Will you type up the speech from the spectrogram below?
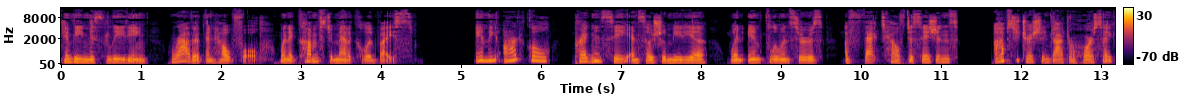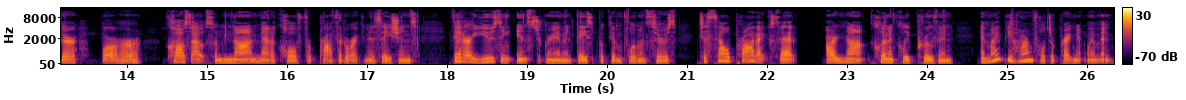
can be misleading rather than helpful when it comes to medical advice. In the article, Pregnancy and Social Media When Influencers Affect Health Decisions, obstetrician Dr. Horsager Boehrer calls out some non-medical for-profit organizations that are using Instagram and Facebook influencers to sell products that are not clinically proven and might be harmful to pregnant women.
